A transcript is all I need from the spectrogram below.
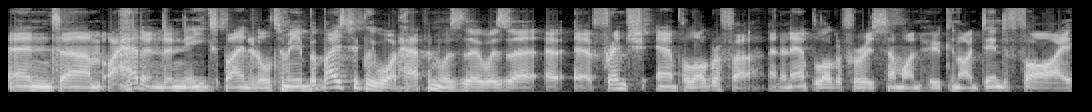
And um, I hadn't, and he explained it all to me. But basically, what happened was there was a, a, a French ampelographer, and an ampelographer is someone who can identify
